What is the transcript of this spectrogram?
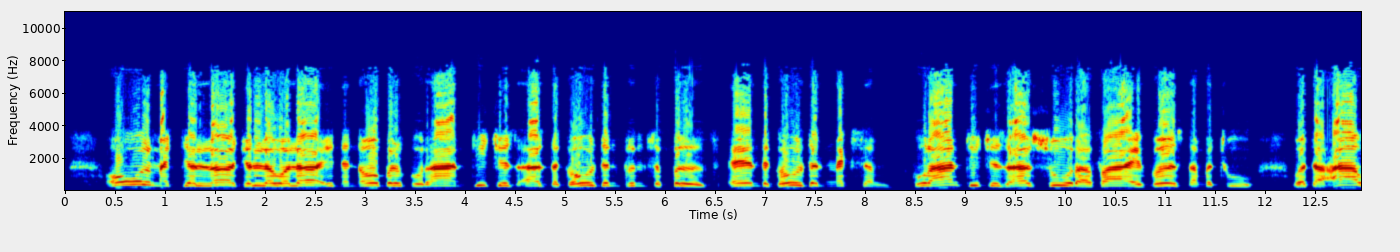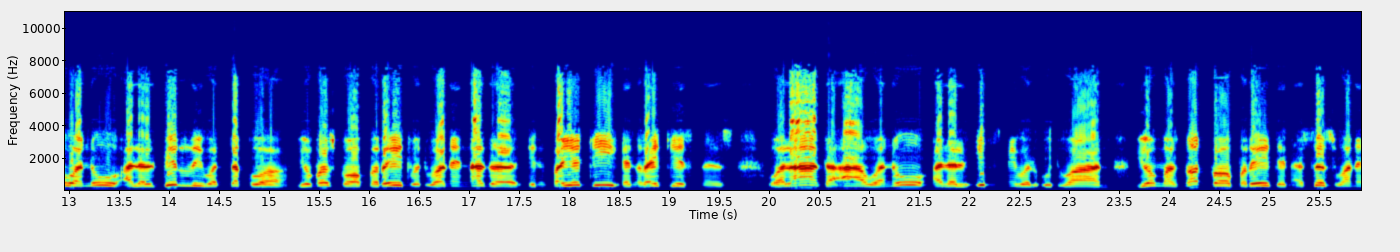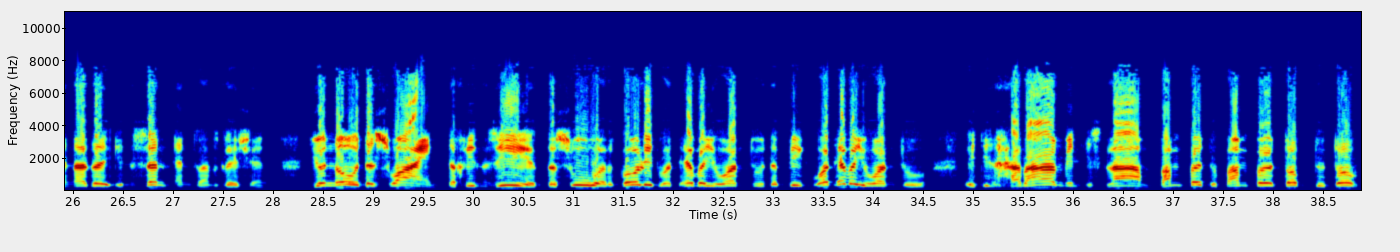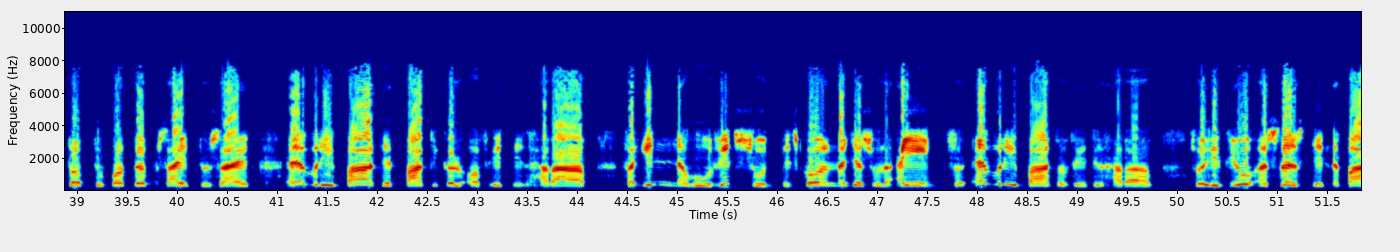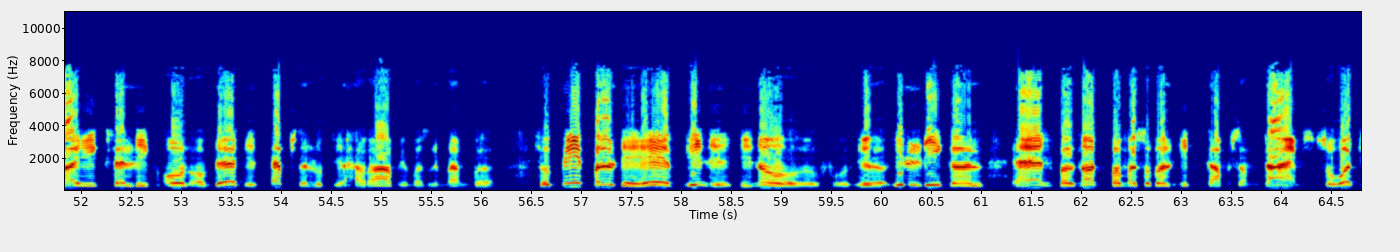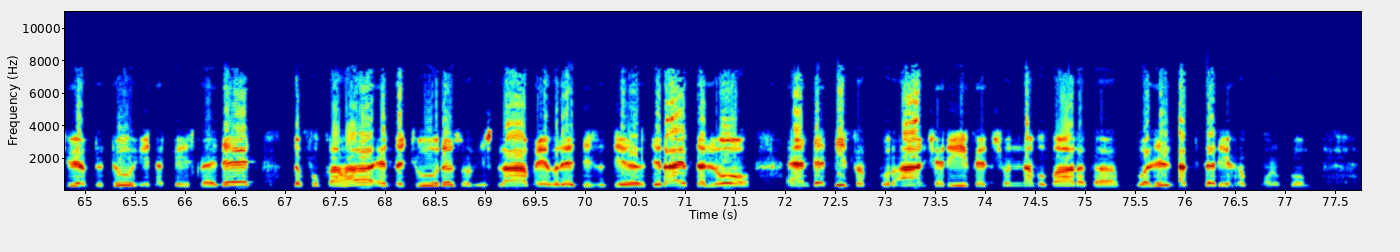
Almighty Allah Jalla wala in the noble Quran teaches us the golden principles and the golden maxim. Quran teaches us Surah 5 verse number 2. وَتَعَاوَنُوا عَلَى الْبِرِّ وَالتَّقْوَى You must cooperate with one another in piety and righteousness. وَلَا تَعَاوَنُوا عَلَى الْإِثْمِ وَالْعُدْوَانِ You must not cooperate and assist one another in sin and transgression. You know the swine, the khinzir, the sewer, call it whatever you want to, the pig, whatever you want to. It is haram in Islam, bumper to bumper, top to top, top to bottom, side to side. Every part and particle of it is haram. فَإِنَّهُ رِجْسٌ It's called najasul ayn. So every part of it is haram. So if you assist in the buying, selling, all of that is absolutely haram, you must remember. So people they have in you know uh, illegal and not permissible income sometimes. So what you have to do in a case like that, the fuqaha and the jurors of Islam have derived the law, and that is from Quran Sharif and Sunnah Mubarakah. Akthari hukmulkum.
